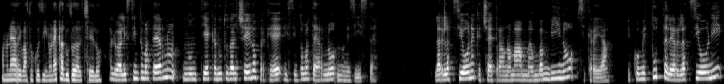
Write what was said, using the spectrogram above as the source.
ma, non è arrivato così, non è caduto dal cielo. Allora, l'istinto materno non ti è caduto dal cielo perché l'istinto materno non esiste. La relazione che c'è tra una mamma e un bambino si crea e come tutte le relazioni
